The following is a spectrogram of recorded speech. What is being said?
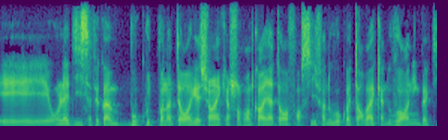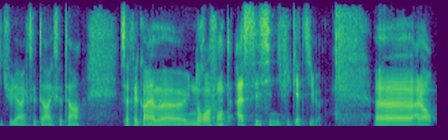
Et on l'a dit, ça fait quand même beaucoup de points d'interrogation avec un changement de coordinateur offensif, un nouveau quarterback, un nouveau running back titulaire, etc., etc. Ça fait quand même une refonte assez significative. Euh, alors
